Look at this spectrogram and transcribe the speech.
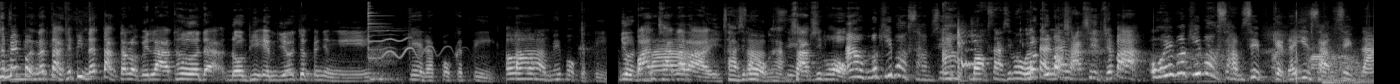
ฉันไม่เปิดหน้าต่างฉันปิดหน้าต่างตลอดเวลาเธออะโดน PM เยอะจนเป็นอย่างนี้ เกดอะปกติเออ ป้าไม่ปกติอยู่บ้านชั้นอะไร36ค่ะ36อ้าวเมื่อกี้บอก 30 บอก 36เมื่ตั้องแต่กี้แรบอกก30ใช่ป่ะ โอ้ยเมื่อกี้บอก 30 เกดได้ยิน 30 นะ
